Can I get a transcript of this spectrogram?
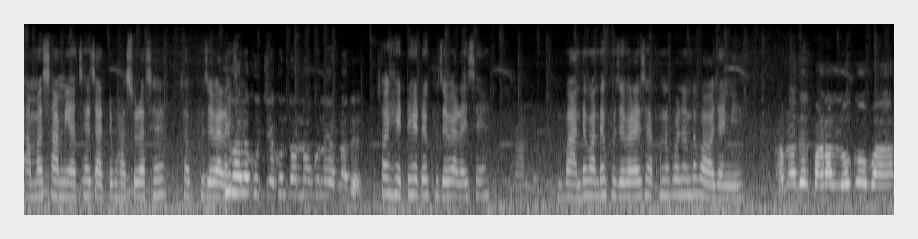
আমার স্বামী আছে চারটে ভাসুর আছে সব খুঁজে বেড়াইছে। কীভাবে খুঁজছে? এখন তো নৌকো নেই আপনাদের। সব হেঁটে হেঁটে খুঁজে বেড়াইছে। বাঁধে বাঁধে খুঁজে বেড়াইছে এখনও পর্যন্ত পাওয়া যায়নি। আপনাদের পাড়ার লোকও বা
